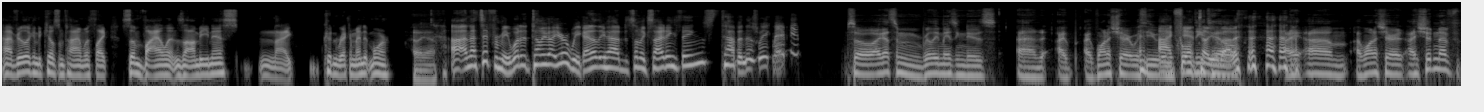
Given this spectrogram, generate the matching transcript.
Uh, if you're looking to kill some time with like some violent zombiness mm, i couldn't recommend it more. Oh yeah. uh, and that's it for me. What did tell me about your week. I know that you had some exciting things happen this week maybe? So I got some really amazing news, and I I want to share it with you in i full can't detail. tell you about it I um I want to share it. I shouldn't have.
